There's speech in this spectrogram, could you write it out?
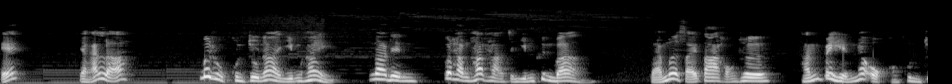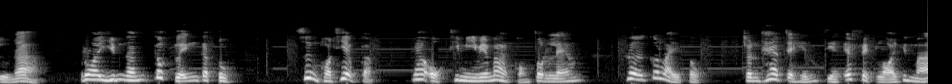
เอ๊ะ อย่างนั้นเหรอ เมื่อถูกคุณจูน่ายิ้มให้ นาเดนก็ทำท่าทางจะยิ้มขึ้นบ้าง แต่เมื่อสายตาของเธอ หันไปเห็นหน้าอกของคุณจูน่ารอยยิ้มนั้นก็เกร็งกระตุก ซึ่งพอเทียบกับหน้าอกที่มีไม่มากของตนแล้ว เธอก็ไหลตก จนแทบจะเห็นเสียงเอฟเฟกต์ลอยขึ้นมา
